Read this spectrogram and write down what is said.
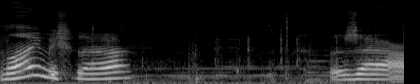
No i myślę, że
